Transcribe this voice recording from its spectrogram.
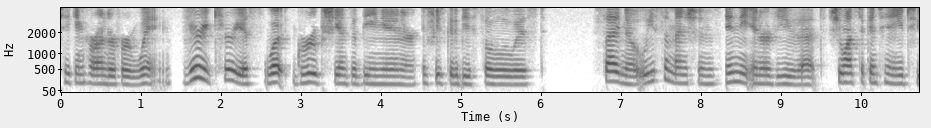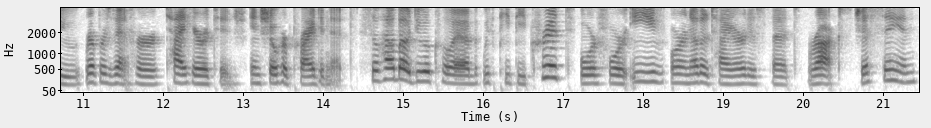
taking her under her wing. Very curious what group she ends up being in or if she's going to be a soloist. Side note, Lisa mentions in the interview that she wants to continue to represent her Thai heritage and show her pride in it. So, how about do a collab with PP Krit or 4EVE or another Thai artist that rocks? Just saying.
